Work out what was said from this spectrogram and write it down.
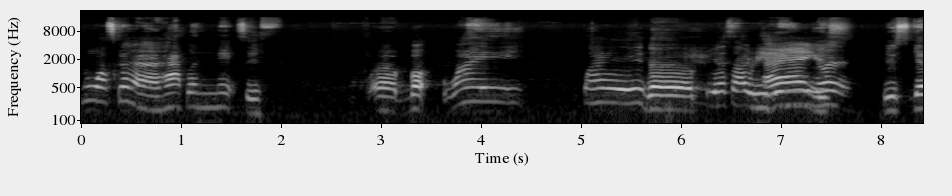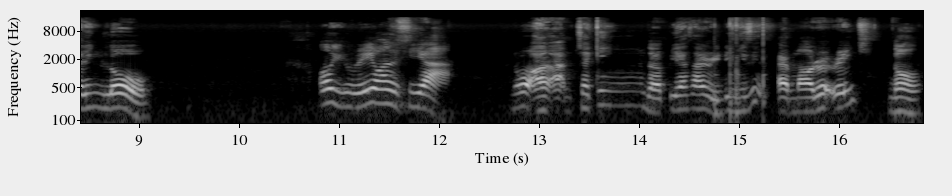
what's gonna happen next if uh, but why why the PSI reading is, is getting low Oh, you really want to see, ah? no I, I'm checking the PSI reading is it at moderate range No.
